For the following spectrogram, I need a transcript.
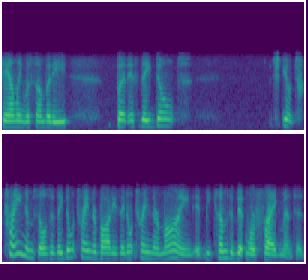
channeling with somebody but if they don't you know train themselves if they don't train their bodies they don't train their mind it becomes a bit more fragmented.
